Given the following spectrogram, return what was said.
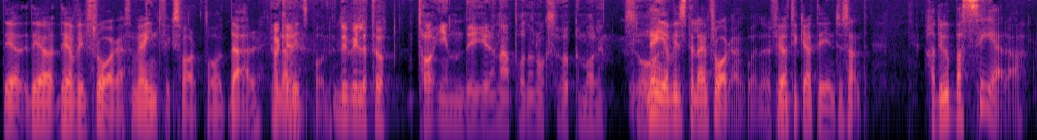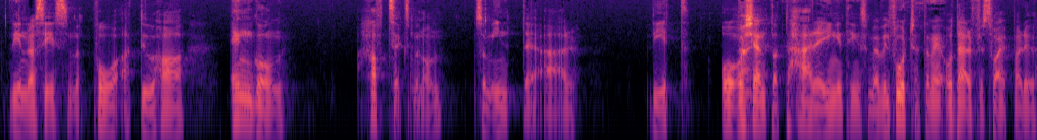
det, jag- det, jag, det jag vill fråga som jag inte fick svar på där, i Okej. Navids podd. Du ville ta, upp, ta in det i den här podden också uppenbarligen. Så, Nej, jag vill ställa en fråga angående det, för jag tycker att det är intressant. Har du baserat din rasism på att du har en gång haft sex med någon som inte är vit och, och känt att det här är ingenting som jag vill fortsätta med och därför swipar du?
